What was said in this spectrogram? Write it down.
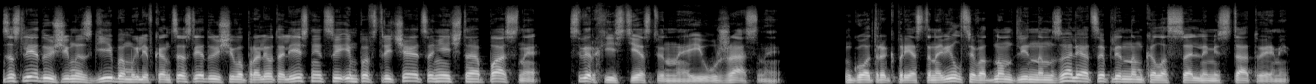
за следующим изгибом или в конце следующего пролета лестницы, им повстречается нечто опасное, сверхъестественное и ужасное. Готрек приостановился в одном длинном зале, оцепленном колоссальными статуями.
